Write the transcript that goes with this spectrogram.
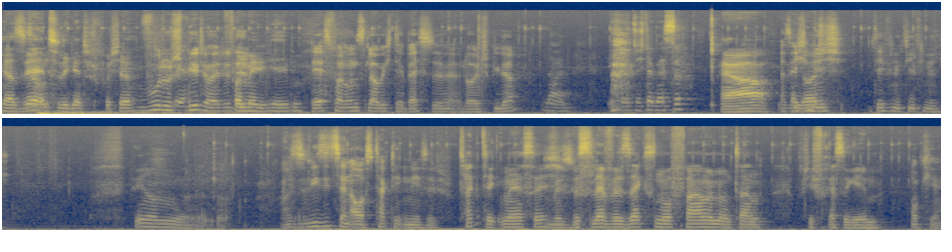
ja sehr intelligente Sprüche Voodoo spielt heute. von der, mir gegeben. der ist von uns, glaube ich, der beste LoL-Spieler. Nein, ich bin nicht der Beste. Ja, Also ich nicht. Definitiv nicht. Also wie sieht's denn aus, taktikmäßig? Taktikmäßig Mäßig. bis Level 6 nur farmen und dann auf die Fresse geben. Okay.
